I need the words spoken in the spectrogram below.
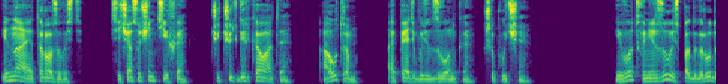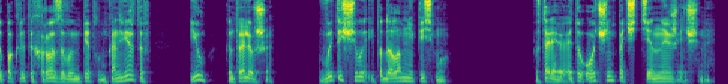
Иная эта розовость, сейчас очень тихая, чуть-чуть горьковатая, а утром опять будет звонкая, шипучая. И вот внизу, из-под груды покрытых розовым пеплом конвертов, Ю, контролерша, вытащила и подала мне письмо. Повторяю, это очень почтенная женщина,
